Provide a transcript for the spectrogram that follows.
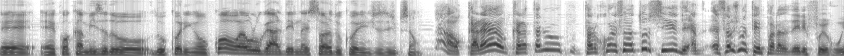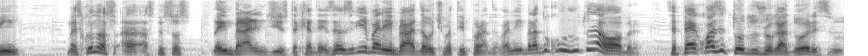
é, é, com a camisa do, do Coringão. Qual é o lugar dele na história do Corinthians, Egipção? Ah, o cara, o cara tá, no, tá no coração da torcida. Essa última temporada dele foi ruim, Mas quando as, as, pessoas lembrarem disso daqui a 10 anos, ninguém vai lembrar da última temporada, vai lembrar do conjunto da obra. Você pega quase todos os jogadores, os,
